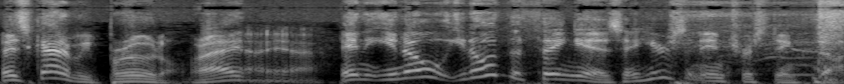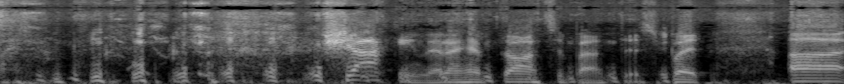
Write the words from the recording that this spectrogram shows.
It's got to be brutal, right? Yeah, yeah. And you know, you know what the thing is, and here's an interesting thought. Shocking that I have thoughts about this, but uh,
